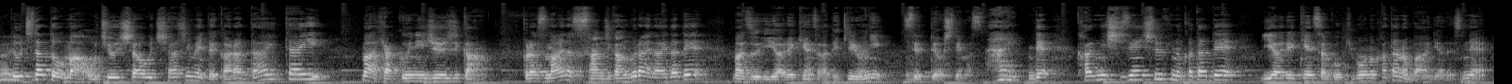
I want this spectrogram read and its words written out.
はいでうちだとまあお注射を打ち始めてから大体まあ120時間プラスマイナス3時間ぐらいの間でまず ERA 検査ができるように設定をしています、はい。で仮に自然周期の方で ERA 検査ご希望の方の場合にはですね、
